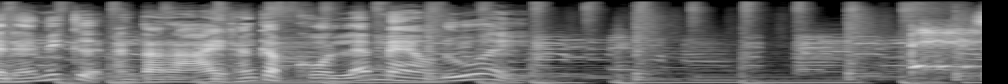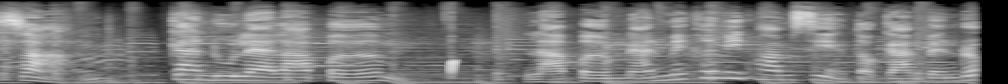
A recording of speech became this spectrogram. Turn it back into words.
จะได้ไม่เกิดอันตรายทั้งกับคนและแมวด้วย 3. การดูแลลาเปิมลาเปิมนั้นไม่ค่อยมีความเสี่ยงต่อการเป็นโร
